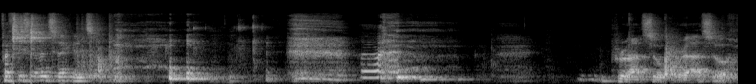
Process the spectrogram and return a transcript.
57 seconds. Proraso, Proraso.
